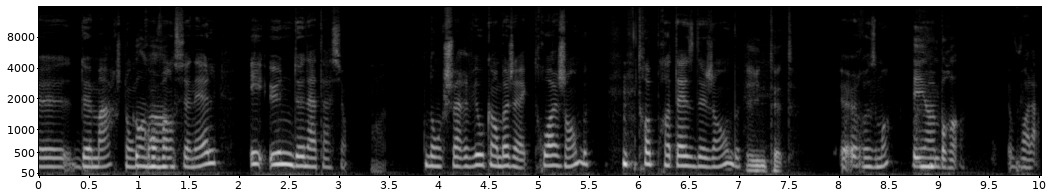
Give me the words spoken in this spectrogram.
euh, de marche, donc Qu'on a- conventionnelles, et une de natation. Ouais. Donc, je suis arrivée au Cambodge avec trois jambes, trois prothèses de jambes, Et une tête. heureusement. Et un bras. Voilà,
